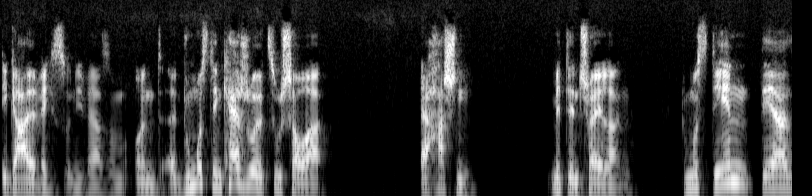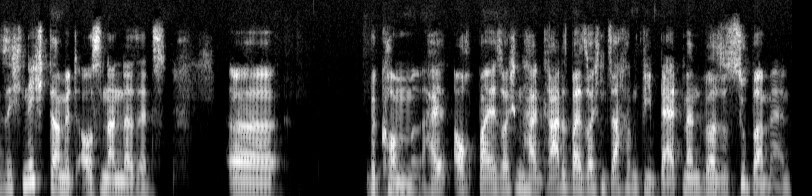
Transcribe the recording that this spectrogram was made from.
Egal welches Universum. Und äh, du musst den Casual-Zuschauer erhaschen mit den Trailern. Du musst den, der sich nicht damit auseinandersetzt, äh, bekommen. Halt auch bei solchen, halt gerade bei solchen Sachen wie Batman vs. Superman,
